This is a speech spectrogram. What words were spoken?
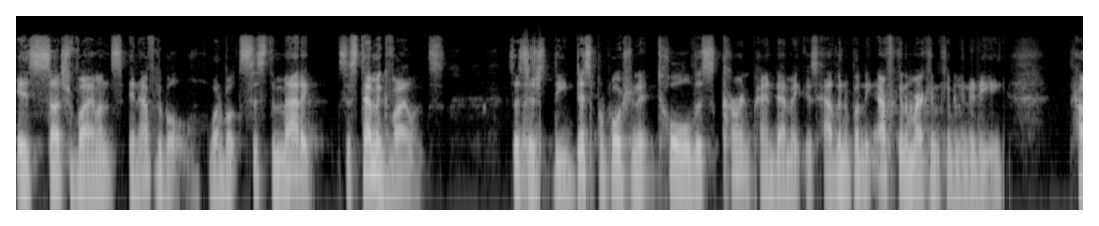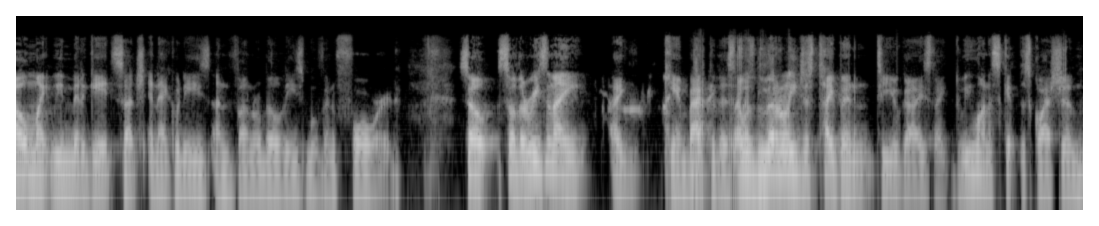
Is such violence inevitable? What about systematic systemic violence, such as the disproportionate toll this current pandemic is having upon the African American community. How might we mitigate such inequities and vulnerabilities moving forward? So, so the reason I I came back to this, I was literally just typing to you guys like, do we want to skip this question?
